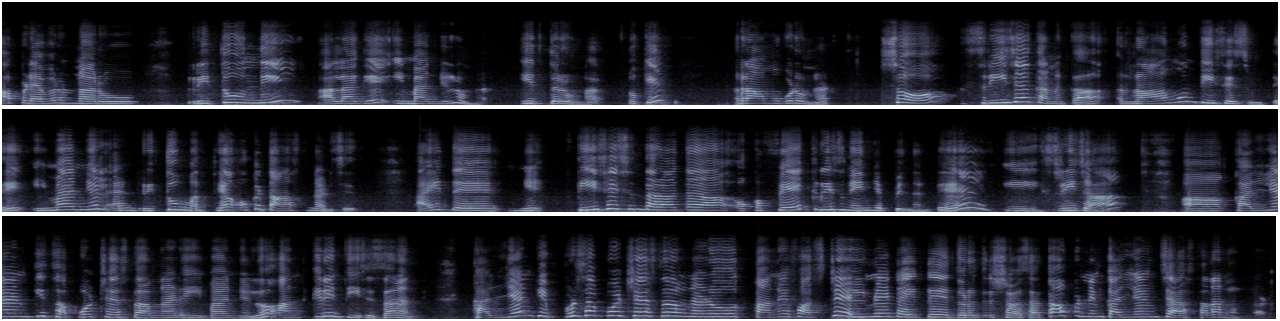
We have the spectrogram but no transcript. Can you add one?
అప్పుడు ఎవరున్నారు? రితు ఉంది అలాగే ఇమాన్యుల్ ఉన్నారు. ఇద్దరు ఉన్నారు ఓకే రాము కూడా ఉన్నాడు. సో శ్రీజ కనుక రాముని తీసేసి ఉంటే ఇమాన్యుల్ అండ్ రితు మధ్య ఒక టాస్క్ నడిచేది. అయితే తీసేసిన తర్వాత ఒక ఫేక్ రీజన్ ఏం చెప్పిందంటే ఈ శ్రీజ కళ్యాణ్కి కళ్యాణ్కి సపోర్ట్ చేస్తా అన్నాడు ఇమాన్యుల్ అందుకే నేను తీసేసాను అంది కళ్యాణ్కి ఎప్పుడు సపోర్ట్ చేస్తా అన్నాడు? తనే ఫస్ట్ ఎలిమినేట్ అయితే దురదృష్టవశాత్తు అప్పుడు నేను కళ్యాణ్ చేస్తానని అన్నాడు.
